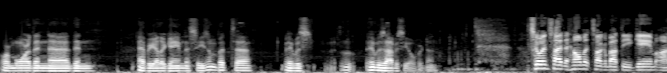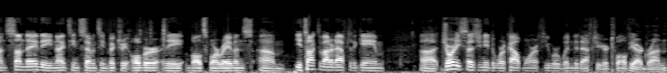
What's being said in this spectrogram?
or more than uh, than every other game this season, but uh, it was it was obviously overdone. Let's go inside the helmet, talk about the game on Sunday, the 1917 victory over the Baltimore Ravens. Um, you talked about it after the game. Uh, Jordy says you need to work out more if you were winded after your 12 yard run,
